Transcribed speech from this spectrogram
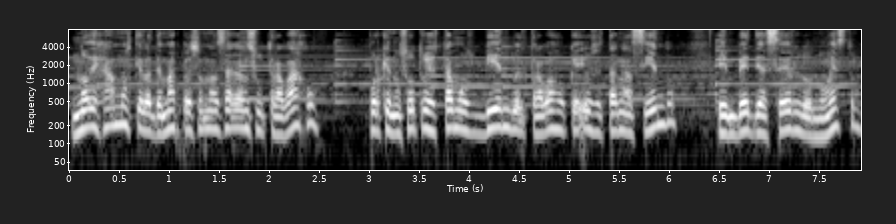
no dejamos que las demás personas hagan su trabajo porque nosotros estamos viendo el trabajo que ellos están haciendo en vez de hacer lo nuestro.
